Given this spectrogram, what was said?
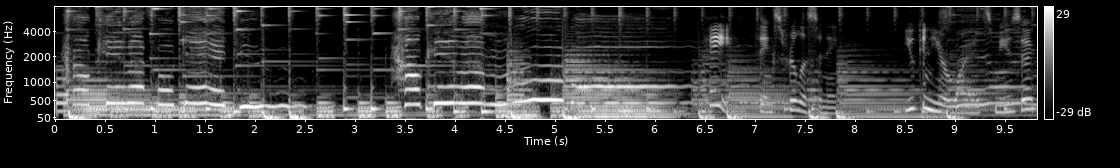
How can I forget you? How can I move on? Hey, thanks for listening. You can hear Wyatt's music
